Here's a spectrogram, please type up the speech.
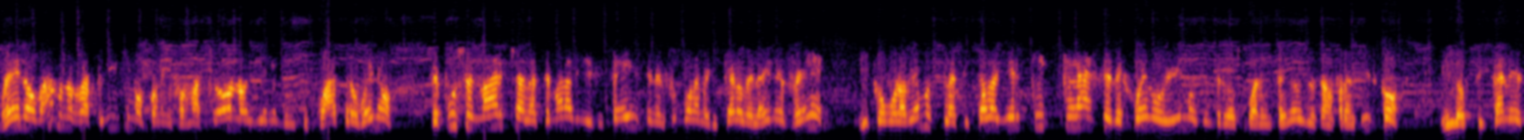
Bueno, vámonos rapidísimo con información, hoy viene el 24, bueno, se puso en marcha la semana 16 en el fútbol americano de la NFL y como lo habíamos platicado ayer, qué clase de juego vivimos entre los 49 de San Francisco y los Titanes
